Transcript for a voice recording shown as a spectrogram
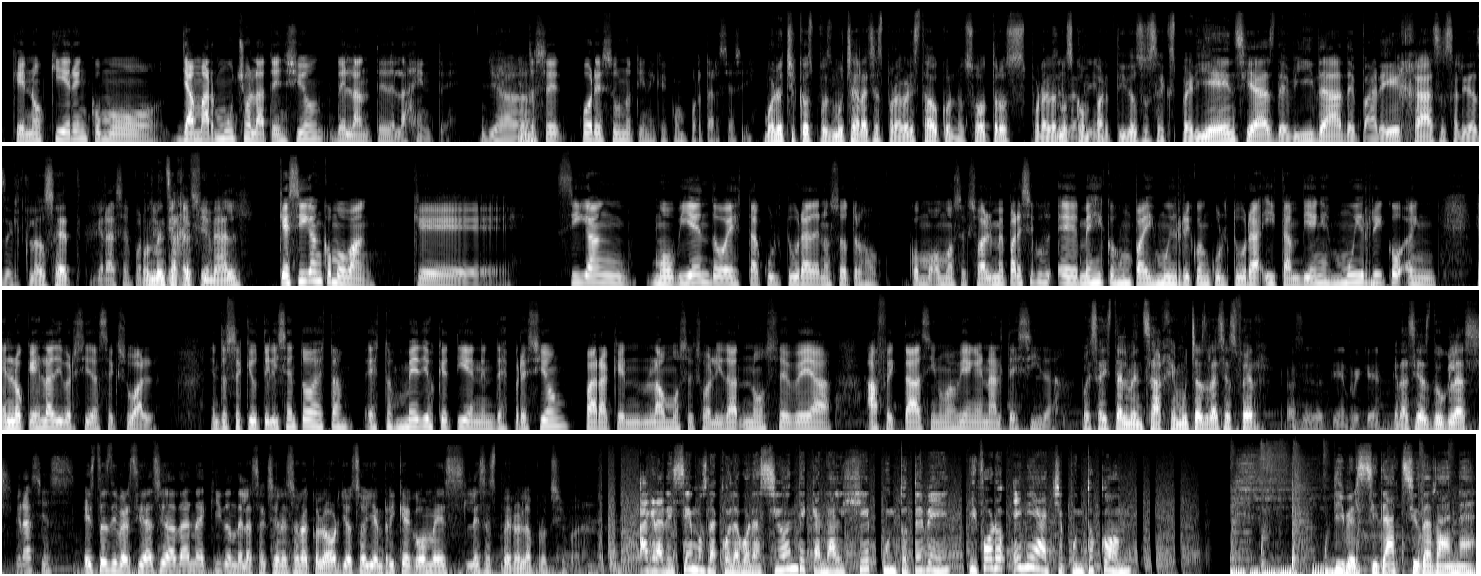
que no quieren como llamar mucho la atención delante de la gente. Ya. Entonces, por eso uno tiene que comportarse así. Bueno, chicos, pues muchas gracias por haber estado con nosotros, por habernos compartido sus experiencias de vida, de pareja, sus salidas del closet. Gracias por Un mensaje final. Que sigan como van, que sigan moviendo esta cultura de nosotros como homosexual. Me parece que eh, México es un país muy rico en cultura y también es muy rico en, en lo que es la diversidad sexual. Entonces, que utilicen todos estas, estos medios que tienen de expresión para que la homosexualidad no se vea afectada, sino más bien enaltecida. Pues ahí está el mensaje. Muchas gracias, Fer. Gracias a ti, Enrique. Gracias, Douglas. Gracias. Esto es Diversidad Ciudadana, aquí donde las acciones son a color. Yo soy Enrique Gómez. Les espero en la próxima. Agradecemos la colaboración de Canal G.tv y Foro NH.com. Diversidad Ciudadana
